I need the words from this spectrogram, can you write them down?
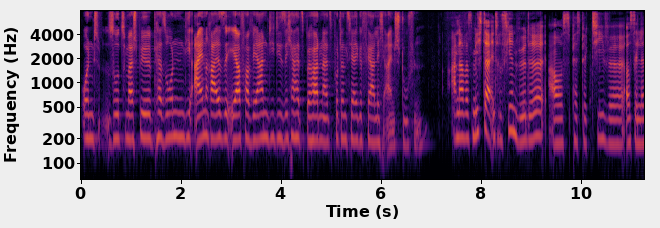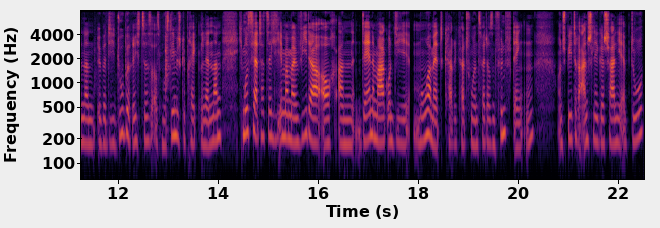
und so zum Beispiel Personen die Einreise eher verwehren, die die Sicherheitsbehörden als potenziell gefährlich einstufen. Anna, was mich da interessieren würde, aus Perspektive aus den Ländern, über die du berichtest, aus muslimisch geprägten Ländern, ich muss ja tatsächlich immer mal wieder auch an Dänemark und die Mohammed-Karikaturen 2005 denken und spätere Anschläge Charlie Hebdo.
